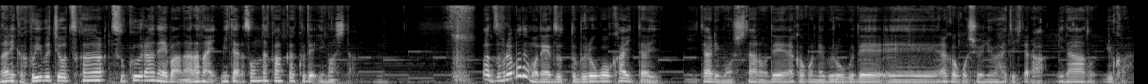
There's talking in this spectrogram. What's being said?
何か食い縁を作らねばならないみたいなそんな感覚でいました。うんまあ、それまでもね、ずっとブログを書いていたりもしたので、なんかこうね、ブログで、えー、なんかこう収入が入ってきたらいいなというか、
